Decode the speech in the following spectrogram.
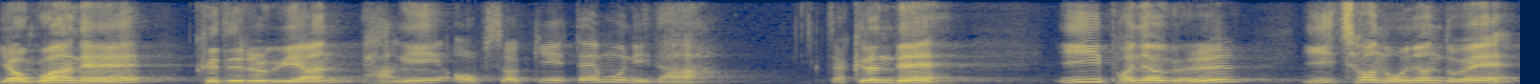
여관에 그들을 위한 방이 없었기 때문이다. 자, 그런데 이 번역을 2005년도에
